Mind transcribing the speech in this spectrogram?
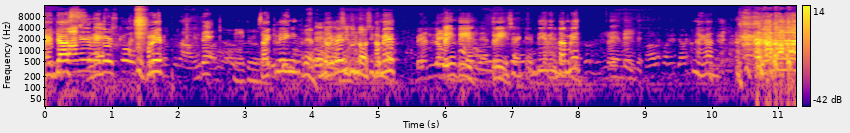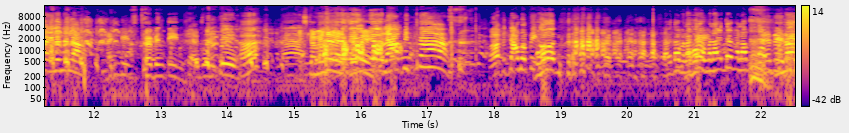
Medyas? Brief? Hindi. Cycling? Damit? 23. Hindi rin damit. Ano yan? Ilan na lang? Ilan na lang? 17. Ha? Is kami na, kami. Malapit na! Malapit na ako mapikon! Malapit na, malapit na, malapit na, malapit na. Ilay?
